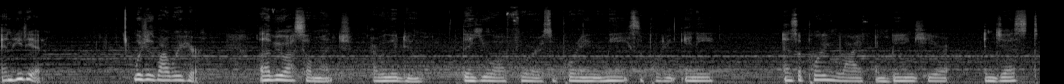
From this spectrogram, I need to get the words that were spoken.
And He did, which is why we're here. I love you all so much. I really do. Thank you all for supporting me, supporting Inni, and supporting life and being here and just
